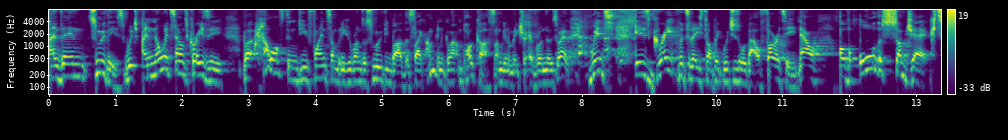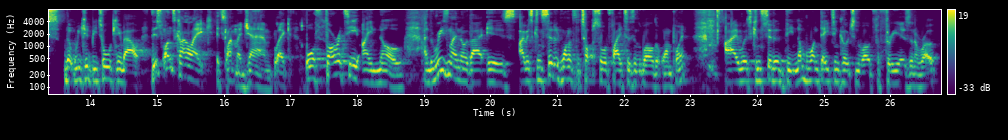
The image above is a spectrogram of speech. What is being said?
And then smoothies, which I know it sounds crazy, but how often do you find somebody who runs a smoothie bar that's like, I'm going to go out and podcast. I'm going to make sure everyone knows who I am, which is great for today's topic, which is all about authority. Now, of all the subjects that we could be talking about, this one's kind of like, it's like my jam. Like authority, I know. And the reason I know that is I was considered one of the top sword fighters in the world at one point. I was considered the number one dating coach in the world for three years in a row.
